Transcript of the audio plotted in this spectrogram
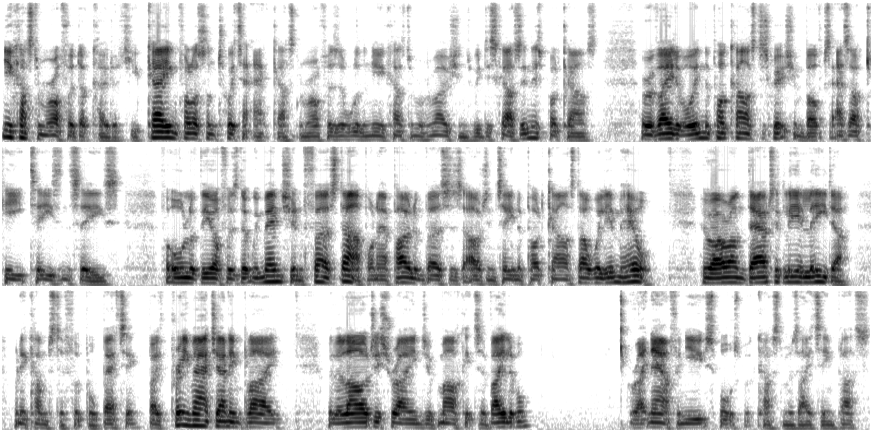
newcustomeroffer.co.uk. You can follow us on Twitter at Customer Offers. All of the new customer promotions we discuss in this podcast are available in the podcast description box as our key T's and C's for all of the offers that we mentioned. First up on our Poland versus Argentina podcast are William Hill, who are undoubtedly a leader when it comes to football betting, both pre match and in play, with the largest range of markets available. Right now, for new sportsbook customers 18 plus,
